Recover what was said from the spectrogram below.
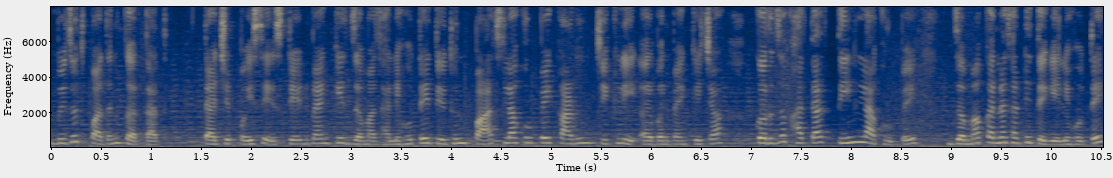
बीजोत्पादन करतात. त्याचे पैसे स्टेट बँकेत जमा झाले होते. तेथून पाच लाख रुपये काढून चिखली अर्बन बँकेच्या कर्ज खात्यात तीन लाख रुपये जमा करण्यासाठी ते गेले होते.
